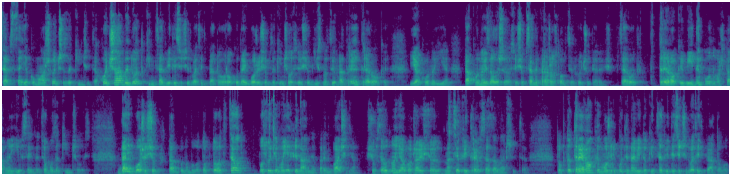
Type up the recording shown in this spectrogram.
це все якомога швидше закінчиться. Хоча би до кінця 2025 року, дай Боже, щоб закінчилося, щоб дійсно цифра 3, 3 роки, як воно є, так воно і залишилося, щоб це не переросло в цифру 4. Щоб це от 3 роки війни повномасштабної і все, і на цьому закінчилось. Дай Боже, щоб так воно було. Тобто, от це от по суті моє фінальне передбачення, що все одно я вважаю, що на цифрі 3 все завершиться. Тобто три роки можуть бути навіть до кінця 2025-го.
